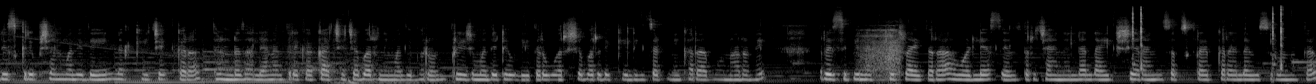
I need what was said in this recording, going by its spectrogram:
डिस्क्रिप्शनमध्ये देईन. नक्की चेक करा. थंड झाल्यानंतर एका काचेच्या बरणीमध्ये भरून फ्रीजमध्ये ठेवली तर वर्षभर देखील ही चटणी खराब होणार नाही. रेसिपी नक्की ट्राय करा. आवडली असेल तर चॅनलला लाईक शेअर आणि सबस्क्राईब करायला विसरू नका.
